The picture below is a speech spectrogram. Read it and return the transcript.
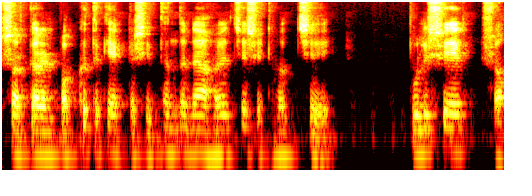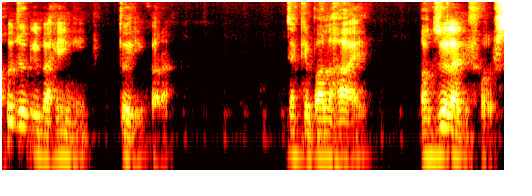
সরকারের পক্ষ থেকে একটা সিদ্ধান্ত নেওয়া হয়েছে, সেটা হচ্ছে পুলিশের সহযোগী বাহিনী তৈরি করা, যাকে বলা হয় অক্সিলারি ফোর্স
